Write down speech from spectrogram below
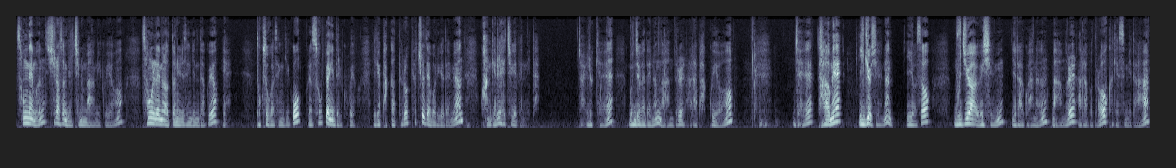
성냄은 싫어서 밀치는 마음이고요. 성을 내면 어떤 일이 생긴다고요? 예. 독소가 생기고, 그래서 속병이 들고요. 이게 바깥으로 표출돼 버리게 되면 관계를 해치게 됩니다. 자, 이렇게 문제가 되는 마음들을 알아봤고요. 이제 다음에 이교시에는 이어서 무지와 의심이라고 하는 마음을 알아보도록 하겠습니다.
